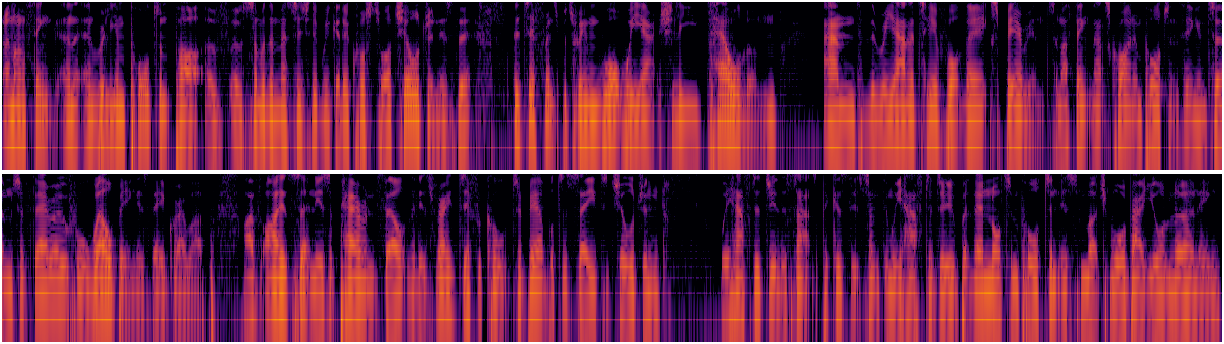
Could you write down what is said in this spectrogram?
and I think an, a really important part of, of some of the message that we get across to our children is that the difference between what we actually tell them and the reality of what they experience. And I think that's quite an important thing in terms of their overall well-being as they grow up. I've I certainly as a parent felt that it's very difficult to be able to say to children we have to do the SATs because it's something we have to do, but they're not important. It's much more about your learning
